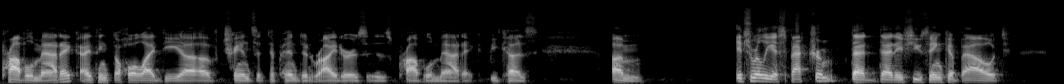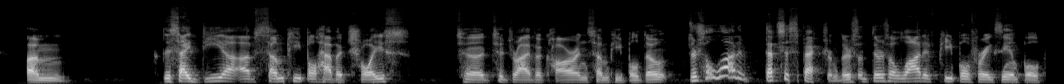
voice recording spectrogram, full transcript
problematic. I think the whole idea of transit dependent riders is problematic because um, it's really a spectrum that, that if you think about um, this idea of some people have a choice to to drive a car and some people don't. There's a lot of that's a spectrum. There's a, there's a lot of people for example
